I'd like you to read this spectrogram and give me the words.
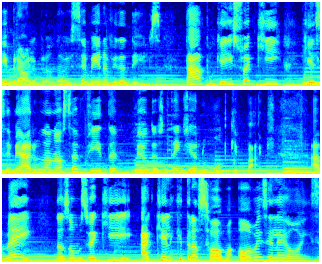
e Braulio Brandão e semeie na vida deles, tá? Porque isso aqui que eles semearam na nossa vida, meu Deus, não tem dinheiro no mundo que pague. Amém? Nós vamos ver que aquele que transforma homens em leões,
